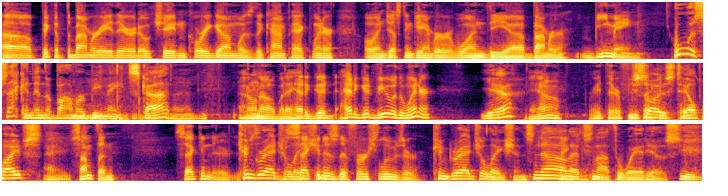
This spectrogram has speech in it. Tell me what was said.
Uh, picked up the Bomber A there at Oakshade, and Corey Gum was the compact winner. Oh, and Justin Gamber won the uh, Bomber B main. Who was second in the Bomber B main? Scott. I don't know, but I had a good I had a good view of the winner. yeah, Yeah, right there. You saw his tailpipes. I, something. Second, Congratulations. Second is the first loser. Congratulations. No, Thank that's you. not the way it is. You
